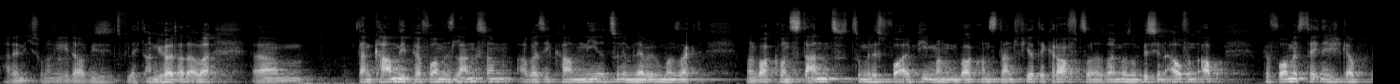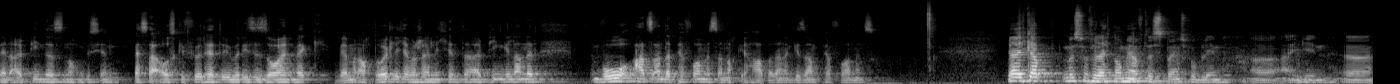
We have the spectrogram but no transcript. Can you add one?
hat ja nicht so lange gedauert, wie es sich jetzt vielleicht angehört hat, aber ähm, dann kam die Performance langsam, aber sie kam nie zu einem Level, wo man sagt, man war konstant, zumindest vor Alpine, man war konstant vierte Kraft, sondern es war immer so ein bisschen auf und ab. Performance-technisch, ich glaube, wenn Alpine das noch ein bisschen besser ausgeführt hätte über die Saison hinweg, wäre man auch deutlicher wahrscheinlich hinter Alpine gelandet. Wo hat es an der Performance dann noch gehapert, an der Gesamtperformance? Ja, ich glaube, müssen wir vielleicht noch mehr auf das Bremsproblem äh, eingehen äh,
